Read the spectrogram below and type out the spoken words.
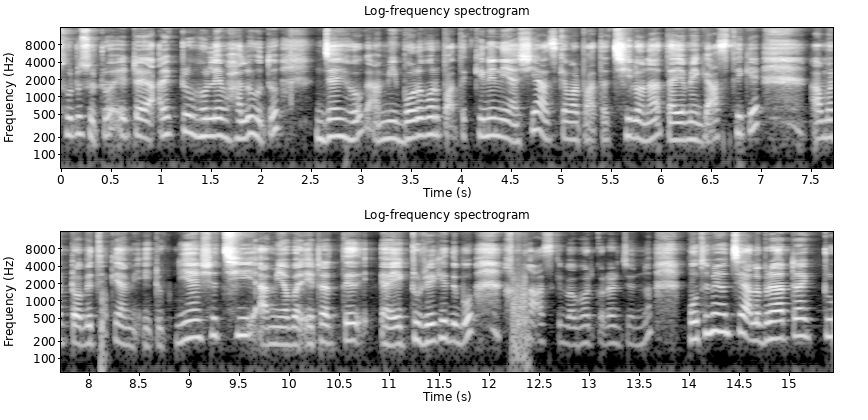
ছোটো ছোটো, এটা আরেকটু হলে ভালো হতো। যাই হোক, আমি বড় বড় পাতা কিনে নিয়ে আসি, আজকে আমার পাতা ছিল না, তাই আমি গাছ থেকে, আমার টবে থেকে আমি এটুক নিয়ে এসেছি, আমি আবার এটাতে একটু রেখে দেবো আজকে ব্যবহার করার জন্য। প্রথমে হচ্ছে অ্যালোভেরাটা একটু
